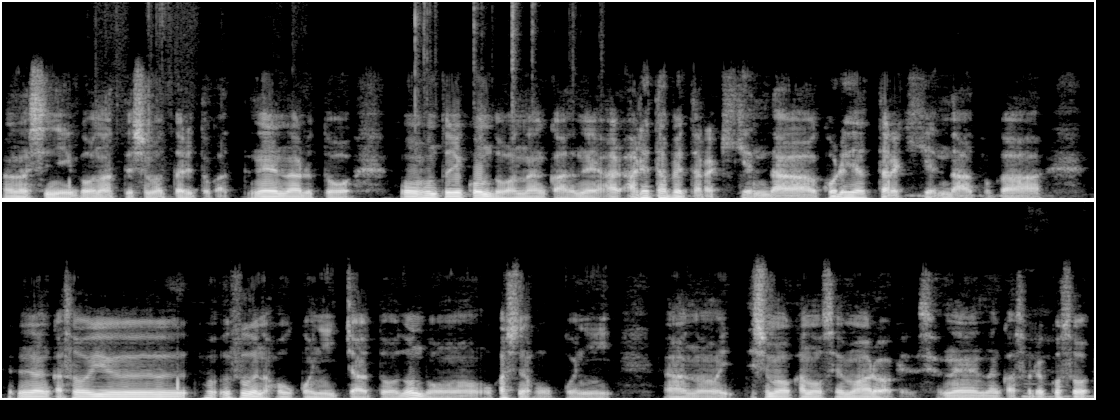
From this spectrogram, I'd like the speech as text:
話にこうなってしまったりとかってね、なると、もう本当に今度はなんかね、あれ食べたら危険だ、これやったら危険だとか、なんかそういう風な方向に行っちゃうと、どんどんおかしな方向に、あの、行ってしまう可能性もあるわけですよね。なんかそれこそ、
